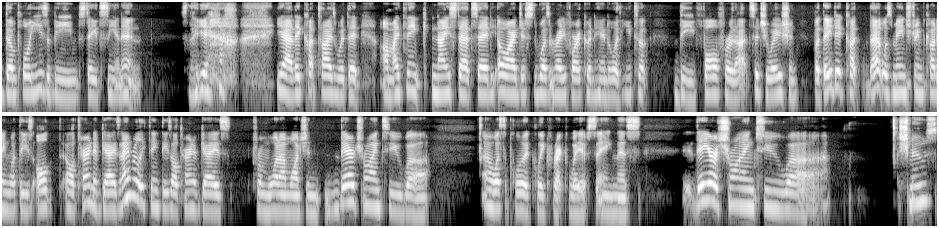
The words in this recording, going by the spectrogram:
the employees of Beme stayed CNN. So yeah, yeah, they cut ties with it. Um, I think Neistat said, "Oh, I just wasn't ready for. it. I couldn't handle it." He took the fall for that situation. But they did cut. That was mainstream cutting with these alt alternative guys, and I really think these alternative guys, from what I'm watching, they're trying to. Uh, oh, what's the politically correct way of saying this? They are trying to uh, schmooze,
